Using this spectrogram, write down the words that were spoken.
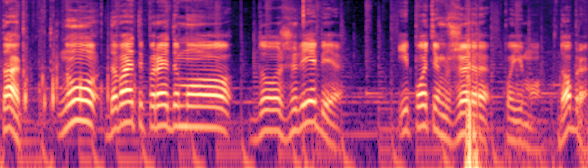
Так, ну давайте перейдемо до жребія і потім вже поїмо. Добре?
